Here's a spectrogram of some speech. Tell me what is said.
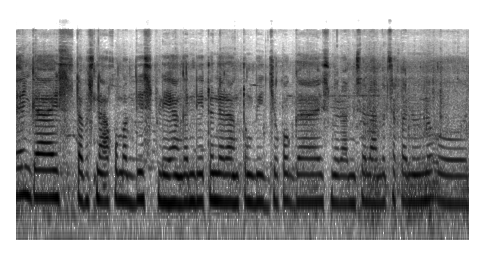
Ayan guys, tapos na ako mag-display. Hanggang dito na lang tong video ko guys. Maraming salamat sa panonood.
